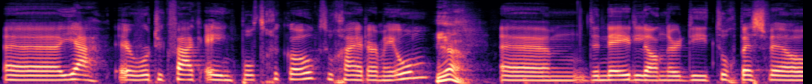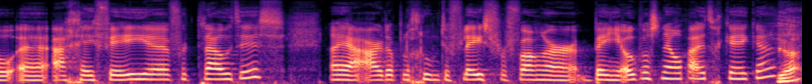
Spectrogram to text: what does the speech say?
Eh, ja, er wordt natuurlijk vaak één pot gekookt. Hoe ga je daarmee om? Ja, Ehm, de Nederlander die toch best wel eh, AGV eh, vertrouwd is. Nou ja, aardappelen, groente, vleesvervanger ben je ook wel snel op uitgekeken. ja.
